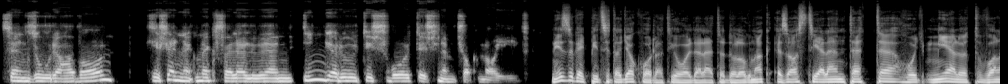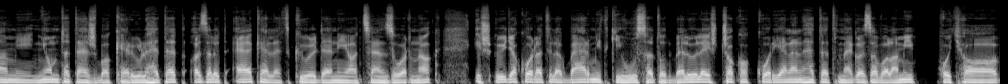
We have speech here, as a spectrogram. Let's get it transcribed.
cenzúrával, és ennek megfelelően ingerült is volt, és nem csak naív. Nézzük egy picit a gyakorlati oldalát a dolognak. Ez azt jelentette, hogy mielőtt valami nyomtatásba kerülhetett, azelőtt el kellett küldeni a cenzornak, és ő gyakorlatilag bármit kihúzhatott belőle, és csak akkor jelenhetett meg az a valami, hogyha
